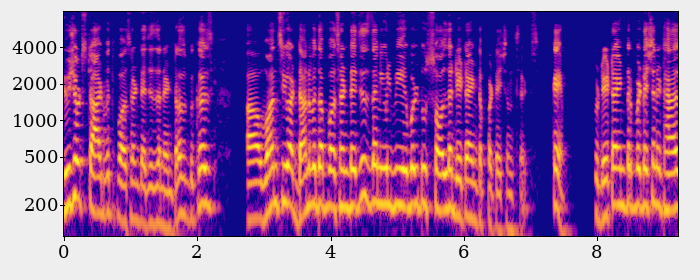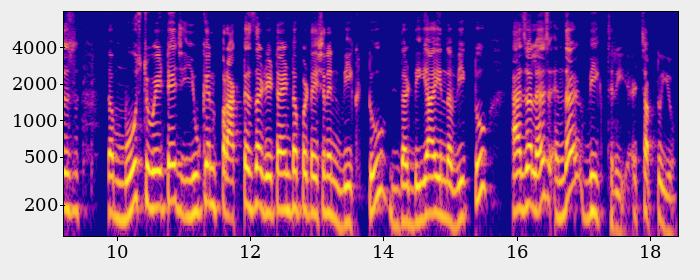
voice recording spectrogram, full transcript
you should start with percentages and interest because uh, once you are done with the percentages then you will be able to solve the data interpretation sets. Okay. So data interpretation it has the most weightage. You can practice the data interpretation in week 2 the di in the week 2 as well as in the week 3 it's up to you.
